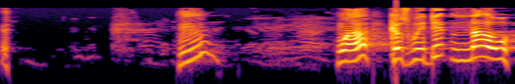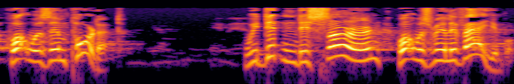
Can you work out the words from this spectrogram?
hmm? Why? Because we didn't know what was important we didn't discern what was really valuable.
